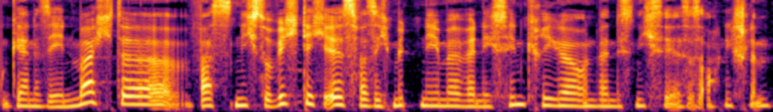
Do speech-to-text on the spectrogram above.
gerne sehen möchte, was nicht so wichtig ist, was ich mitnehme, wenn ich es hinkriege. Und wenn ich es nicht sehe, ist es auch nicht schlimm.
